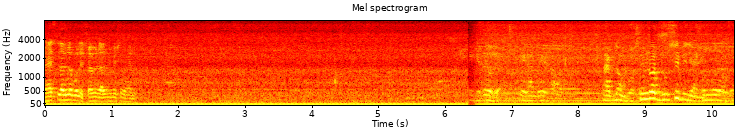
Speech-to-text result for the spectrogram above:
রাইস লাগলে বলিস আমি বেশি খাই না। একদম সুন্দর জুসি বিরিয়ানি। সুন্দর আছে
